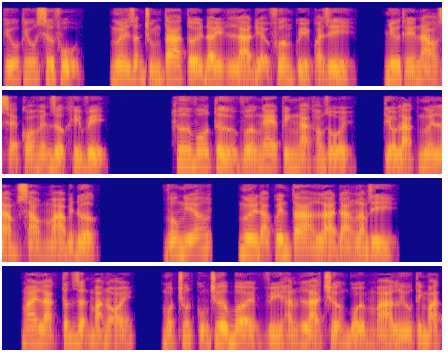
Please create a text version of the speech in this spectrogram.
Cứu cứu sư phụ, ngươi dẫn chúng ta tới đây là địa phương quỷ quái gì, như thế nào sẽ có huyễn dược khí vị? Hư vô tử vừa nghe kinh ngạc hỏng rồi, tiểu lạc ngươi làm sao mà biết được? Vô nghĩa, ngươi đã quên ta là đang làm gì? Mai lạc tức giận mà nói, một chút cũng chưa bởi vì hắn là trưởng bối mà lưu tình mặt,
